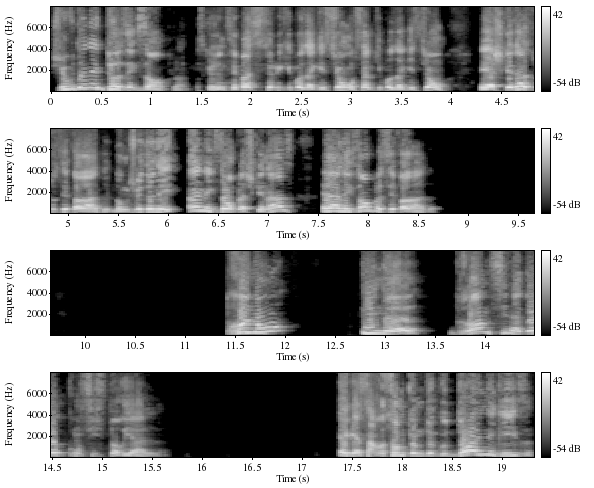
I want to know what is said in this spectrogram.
Je vais vous donner deux exemples, parce que je ne sais pas si celui qui pose la question ou celle qui pose la question est Ashkenaz ou Séfarade. Donc je vais donner un exemple Ashkenaz et un exemple Séfarade. Prenons une grande synagogue consistoriale. Eh bien, ça ressemble comme deux gouttes d'eau à une église.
